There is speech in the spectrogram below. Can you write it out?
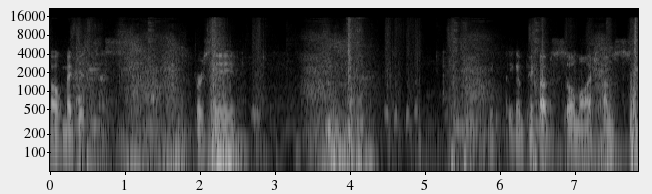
Oh, medkit. First aid. Can pick up so much. I'm. s-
